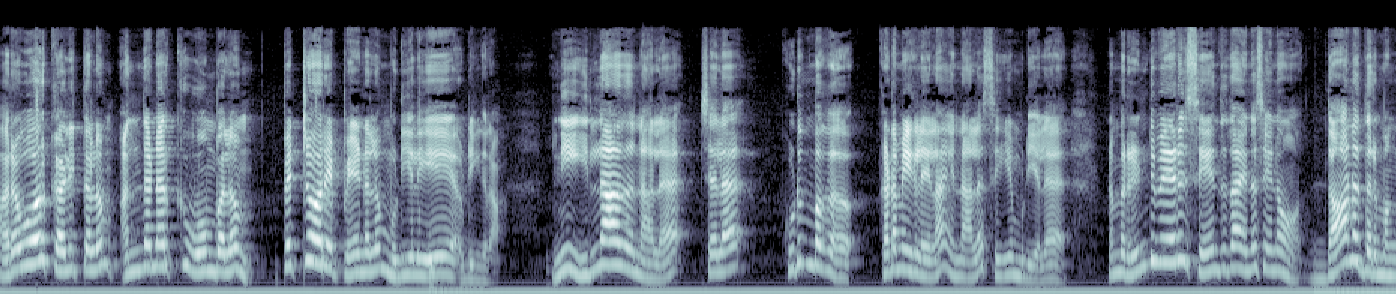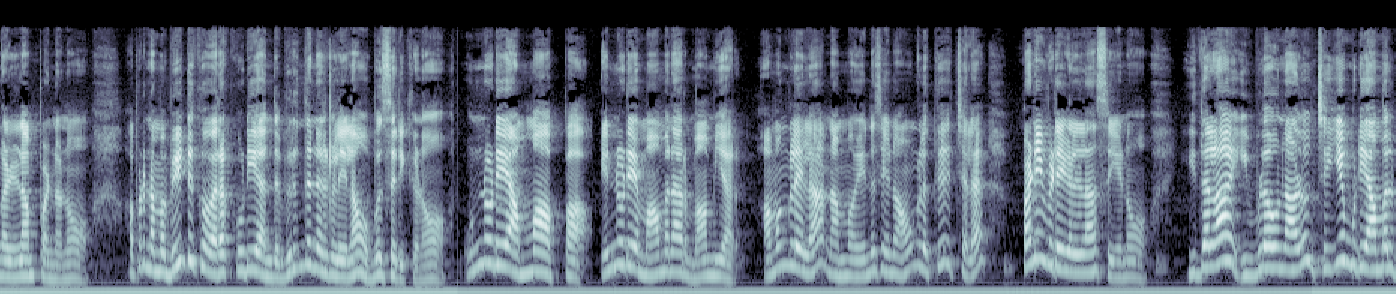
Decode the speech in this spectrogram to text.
அறவோர் கழித்தலும் அந்தனர்க்கு ஓம்பலும் பெற்றோரை பேணலும் முடியலையே அப்படிங்கிறான். நீ இல்லாததுனால சில குடும்ப கடமைகளையெல்லாம் என்னால் செய்ய முடியலை. நம்ம ரெண்டு பேரும் சேர்ந்து தான் என்ன செய்யணும்? தான தர்மங்கள்லாம் பண்ணணும். அப்புறம் நம்ம வீட்டுக்கு வரக்கூடிய அந்த விருந்தினர்களையெல்லாம் உபசரிக்கணும். உன்னுடைய அம்மா அப்பா என்னுடைய மாமனார் மாமியார் அவங்களெல்லாம் நம்ம என்ன செய்யணும்? அவங்களுக்கு சில பணிவிடைகள்லாம் செய்யணும். இதெல்லாம் இவ்வளவு நாளும் செய்ய முடியாமல்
